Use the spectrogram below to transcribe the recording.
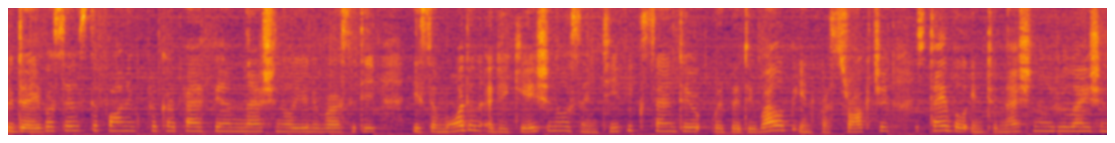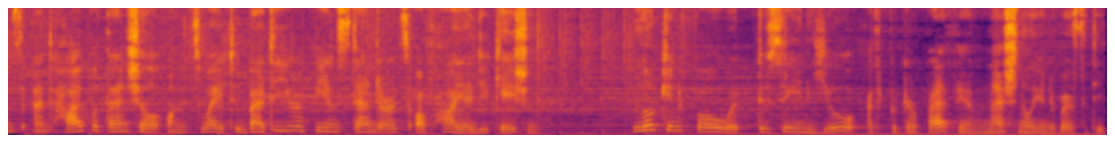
Today, Vasil Stefanik Precarpathian National University is a modern educational scientific center with a developed infrastructure, stable international relations, and high potential on its way to better European standards of higher education. Looking forward to seeing you at Precarpathian National University.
